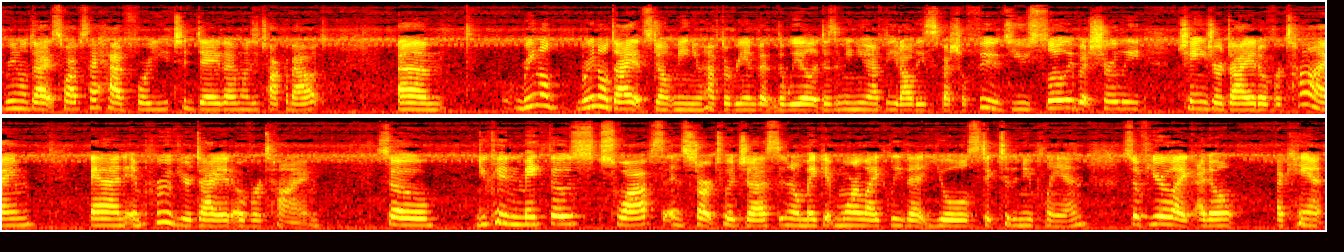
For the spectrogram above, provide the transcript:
renal diet swaps I had for you today that I wanted to talk about. Um, renal renal diets don't mean you have to reinvent the wheel. It doesn't mean you have to eat all these special foods. You slowly but surely change your diet over time and improve your diet over time. So you can make those swaps and start to adjust, and it'll make it more likely that you'll stick to the new plan. So if you're like, I don't I can't,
